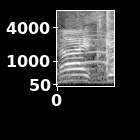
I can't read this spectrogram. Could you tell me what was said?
Nice, good.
